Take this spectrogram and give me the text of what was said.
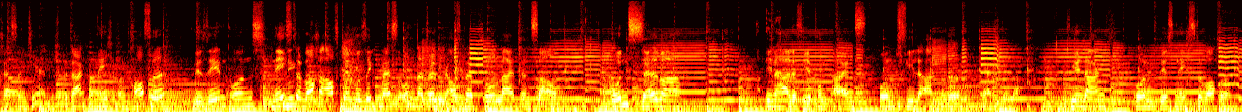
präsentieren. Ich bedanke mich und hoffe, wir sehen uns nächste Woche auf der Musikmesse und natürlich auf der Pro Light and Sound. Uns selber in Halle 4.1 und viele andere Hersteller. Vielen Dank und bis nächste Woche.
